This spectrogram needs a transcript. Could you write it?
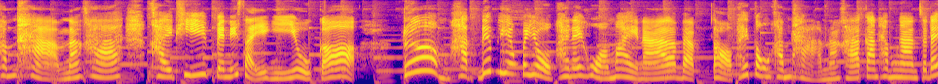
คำถามนะคะ ใครที่เป็นนิสัยอย่างนี้อยู่ก็ เริ่มหัดเรียบเรียงประโยคภายในหัวใหม่นะ แบบตอบให้ตรงคำถามนะคะ การทำงานจะได้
